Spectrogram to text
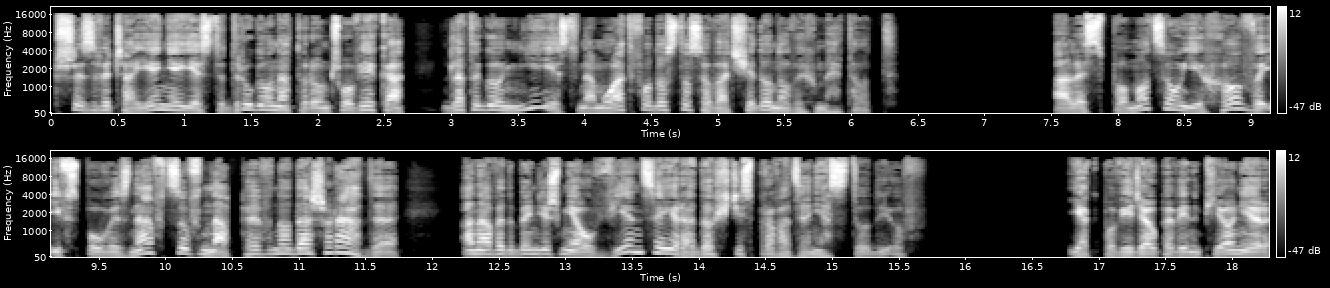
Przyzwyczajenie jest drugą naturą człowieka, dlatego nie jest nam łatwo dostosować się do nowych metod. Ale z pomocą Jehowy i współwyznawców na pewno dasz radę, a nawet będziesz miał więcej radości z prowadzenia studiów. Jak powiedział pewien pionier,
